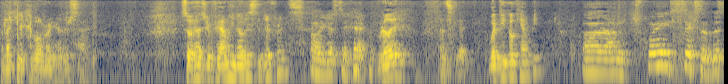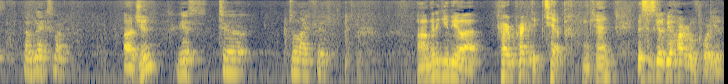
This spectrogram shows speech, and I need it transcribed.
I'd like you to come over on your other side. So has your family noticed the difference? Oh, yes, they have. Really? That's good. When do you go camping? Uh, on the 26th of this, of next month. Uh, June? Yes, to July 5th. I'm going to give you a chiropractic tip, okay? This is going to be a hard one for you,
